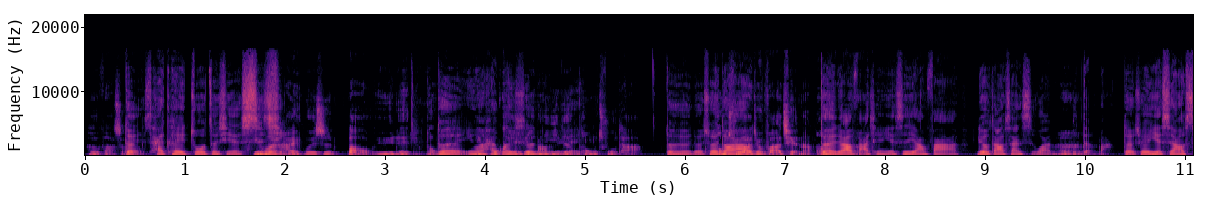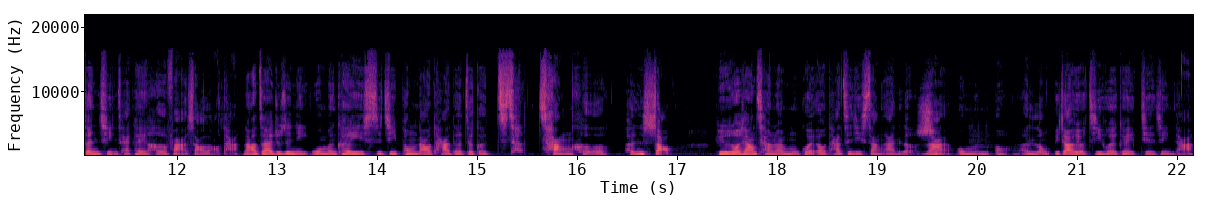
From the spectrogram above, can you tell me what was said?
合法上对，才可以做这些事情。因为海龟是保育类的动物，对，因为海龟是保育类，不可以任意的碰触它。对对对，所以都要碰触它就罚钱了。对，都要罚钱，也是一样罚六到三十万不等嘛。嗯、对，所以也是要申请才可以合法骚扰它。然后再来就是你，我们可以实际碰到它的这个场场合很少。譬如说像产卵母龟哦，它自己上岸了，那我们哦很容比较有机会可以接近它，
